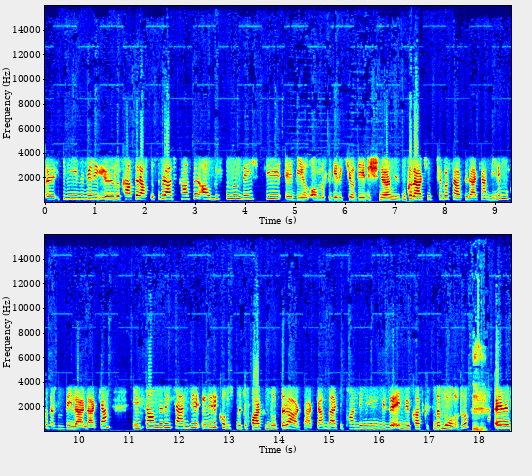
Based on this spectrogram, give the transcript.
e, 2021 yılı kanser haftası birazcık kanser algısının değiştiği e, bir yıl olması gerekiyor diye düşünüyorum. Biz bu kadar çok çaba sarf ederken, bilim bu kadar hızlı ilerlerken insanların kendileri konusundaki farkındalıkları artarken belki pandeminin bize en büyük katkısı da bu oldu. Hı hı. Ee,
